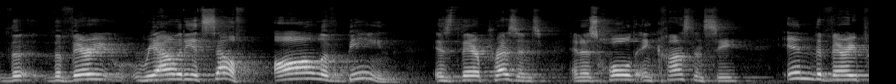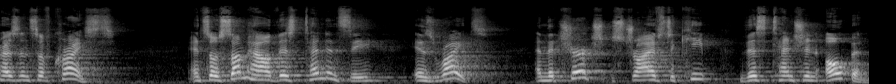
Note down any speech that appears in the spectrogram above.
the, the very reality itself. All of being is there present and is hold in constancy in the very presence of Christ. And so somehow this tendency is right. And the church strives to keep this tension open.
